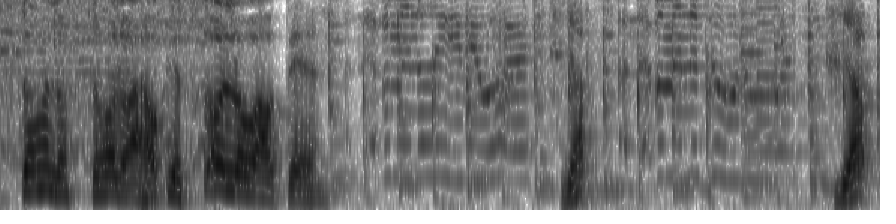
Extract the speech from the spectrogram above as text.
Solo, solo. I hope you're solo out there. Yep. Yep.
